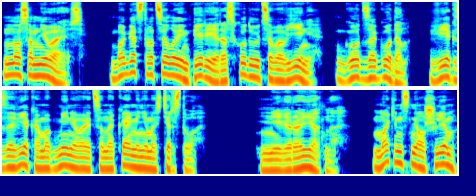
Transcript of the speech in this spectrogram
Но сомневаюсь. Богатство целой империи расходуется во Вьене, год за годом, век за веком обменивается на камень и мастерство. Невероятно. Макин снял шлем,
